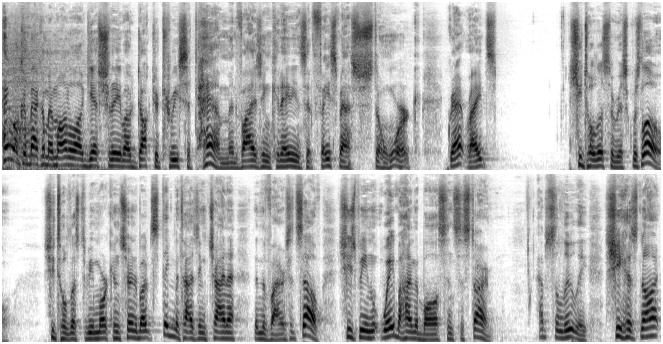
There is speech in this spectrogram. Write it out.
Hey, welcome back on my monologue yesterday about Dr. Theresa Tam advising Canadians that face masks don't work. Grant writes, she told us the risk was low. She told us to be more concerned about stigmatizing China than the virus itself. She's been way behind the ball since the start. Absolutely. She has not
